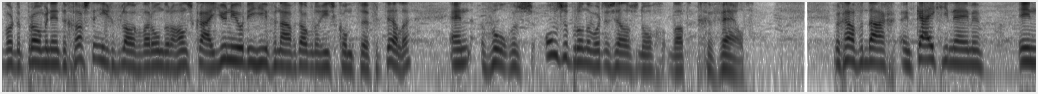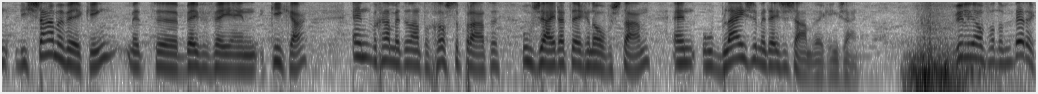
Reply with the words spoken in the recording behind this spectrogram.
worden prominente gasten ingevlogen, waaronder Hans Kraai junior die hier vanavond ook nog iets komt uh, vertellen. En volgens onze bronnen wordt er zelfs nog wat geveild. We gaan vandaag een kijkje nemen in die samenwerking met uh, BVV en Kika. En we gaan met een aantal gasten praten hoe zij daar tegenover staan en hoe blij ze met deze samenwerking zijn. William van den Berg,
